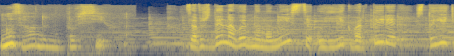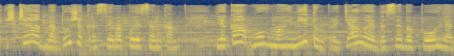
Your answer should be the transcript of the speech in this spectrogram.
ми згадуємо про всіх. Завжди на видному місці у її квартирі стоїть ще одна дуже красива писанка, яка, мов магнітом, притягує до себе погляд.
